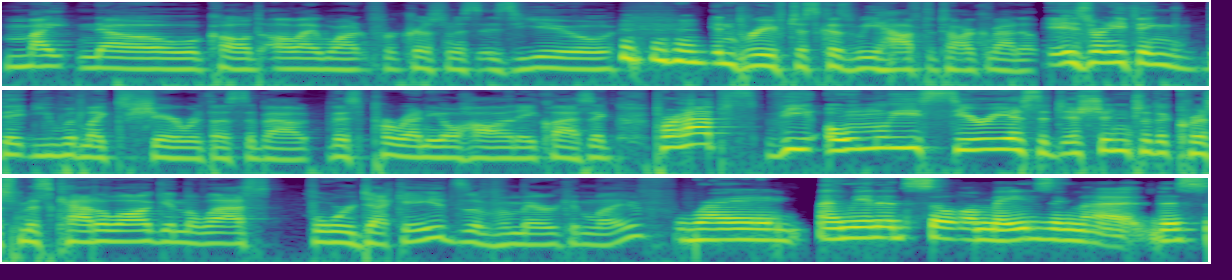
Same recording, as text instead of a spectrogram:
might know called All I Want for Christmas Is You. in brief, just because we have to talk about it. Is there anything that you would like to share with us about this perennial holiday classic? Perhaps the only serious addition to the Christmas catalog in the last four decades of American life? Right. I mean, it's so amazing that this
